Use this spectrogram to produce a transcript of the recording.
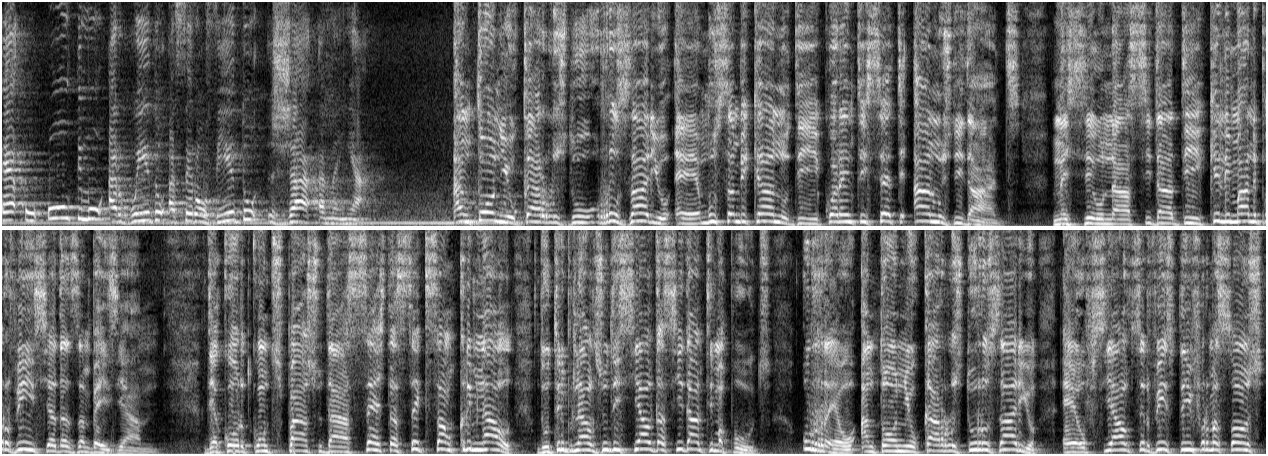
é o último arguído a ser ouvido já amanhã. Antônio Carlos do Rosário é moçambicano de 47 anos de idade. Nasceu na cidade de Quelimane, província da Zambésia. De acordo com o despacho da sexta secção criminal do Tribunal Judicial da cidade de Maputo, o réu Antônio Carlos do Rosário é oficial de Serviço de Informações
